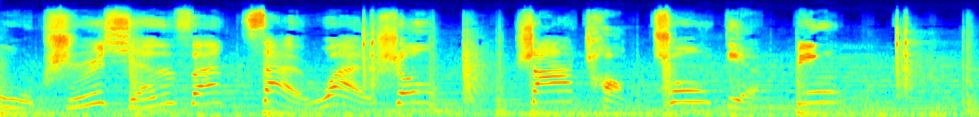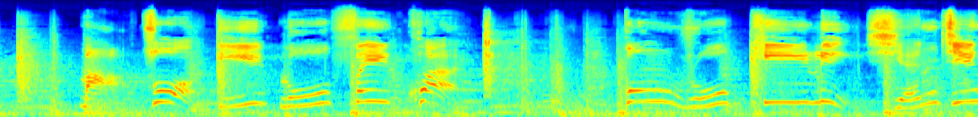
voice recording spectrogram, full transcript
五十弦翻塞外声。沙场秋点兵，马作的卢飞快，弓如霹雳弦惊。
